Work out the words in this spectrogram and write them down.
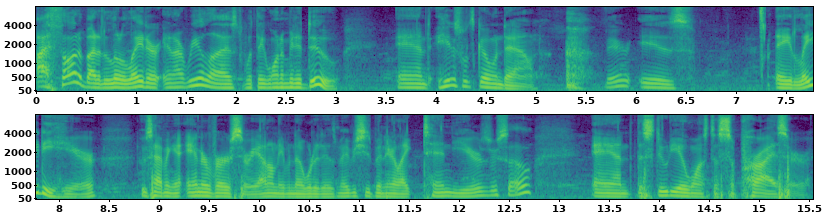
I thought about it a little later, and I realized what they wanted me to do. And here's what's going down. There is a lady here who's having an anniversary. I don't even know what it is. Maybe she's been here like 10 years or so. And the studio wants to surprise her.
